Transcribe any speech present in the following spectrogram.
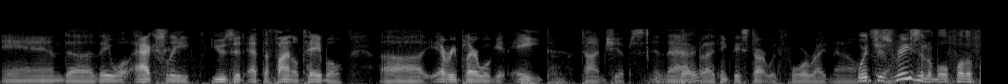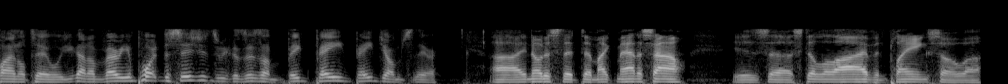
and uh, they will actually use it at the final table. Uh, every player will get eight time chips in that, Okay. but I think they start with four right now. Which so. is reasonable for the final table. You got a very important decisions because there's a big pay pay jumps there. Uh, I noticed that uh, Mike Matusow is uh, still alive and playing, so uh,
